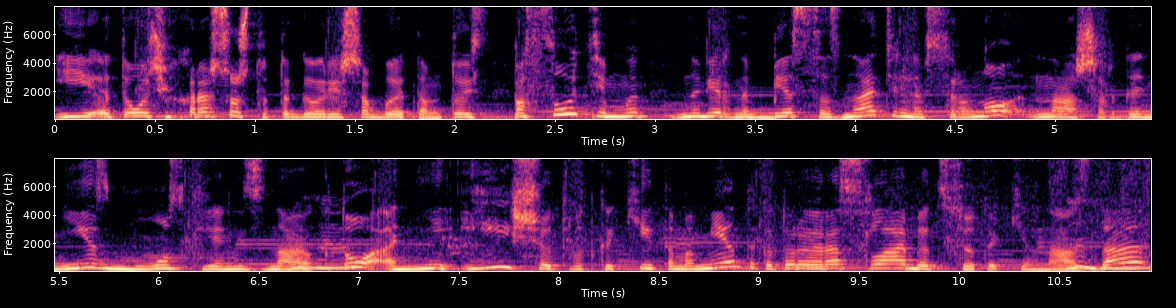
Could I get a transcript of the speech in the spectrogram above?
И это очень хорошо, что ты говоришь об этом. То есть, по сути, мы, наверное, бессознательно все равно наш организм, мозг, я не знаю, mm-hmm. кто, они ищут вот какие-то моменты, которые расслабят все-таки нас, да,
